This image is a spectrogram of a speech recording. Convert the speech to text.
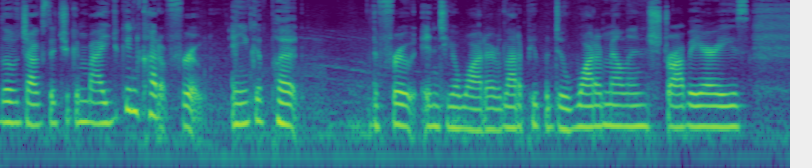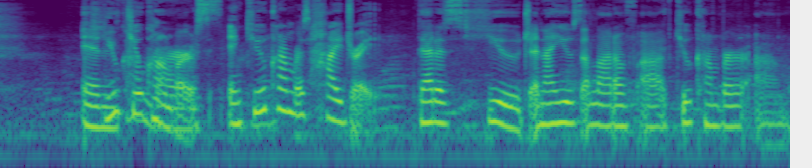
little jugs that you can buy. You can cut up fruit and you can put the fruit into your water. A lot of people do watermelon, strawberries, and Cucumbers. cucumbers. And cucumbers hydrate. That is huge. And I use a lot of uh, cucumber um,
